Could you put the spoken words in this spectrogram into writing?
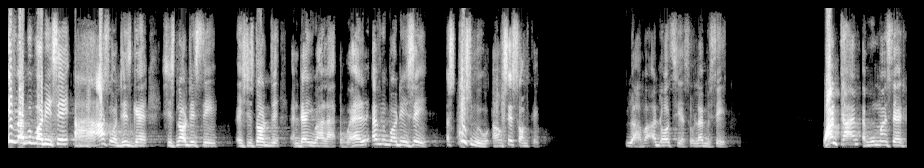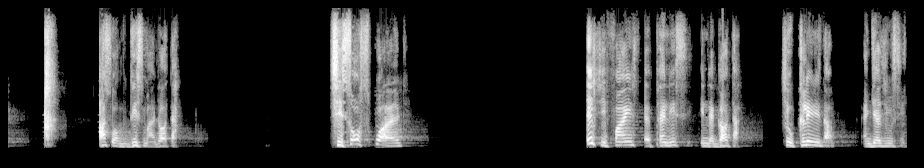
if everybody is saying, ah, as for this girl, she's not this thing, and she's not this, and then you are like, well, everybody is saying, excuse me, I'll say something. You have adults here, so let me say it. One time, a woman said, ah, As for this, my daughter, she's so spoiled. If she finds a penis in the gutter, she'll clean it up and just use it.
